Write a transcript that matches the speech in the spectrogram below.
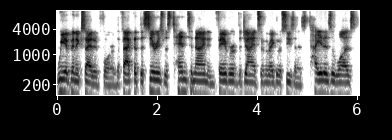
we have been excited for. The fact that the series was 10 to 9 in favor of the Giants in the regular season, as tight as it was.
